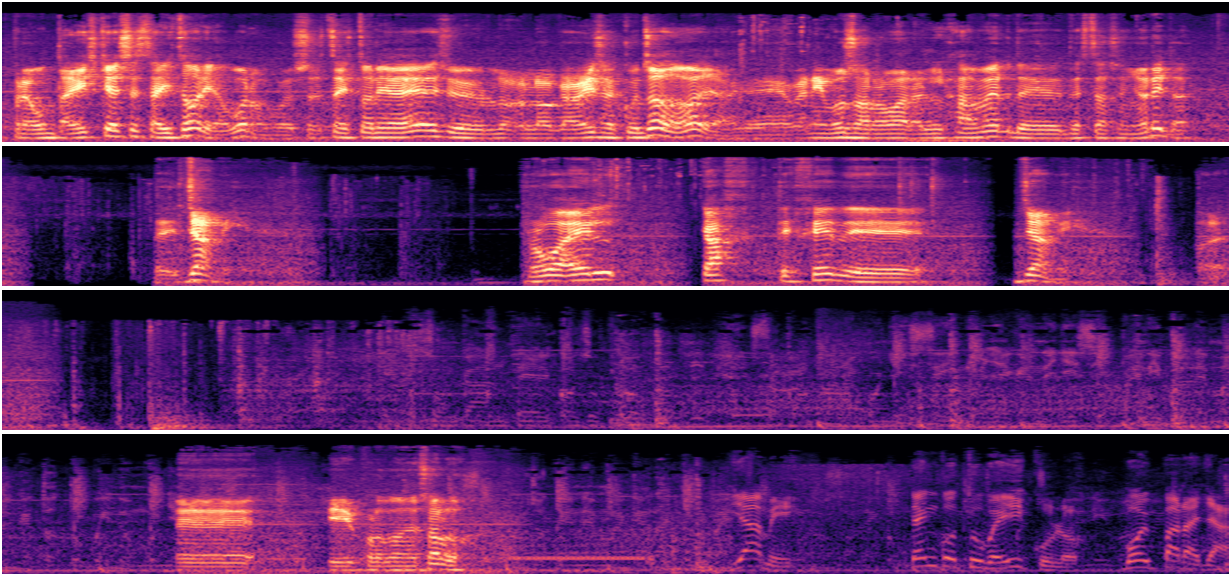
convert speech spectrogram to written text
Os preguntaréis qué es esta historia. Bueno, pues esta historia es lo, lo que habéis escuchado, vaya, que venimos a robar el hammer de, de esta señorita. De Yami. Roba el KTG de Yami. Vale. Eh, ¿Y por dónde salgo? Yami, tengo tu vehículo. Voy para allá.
